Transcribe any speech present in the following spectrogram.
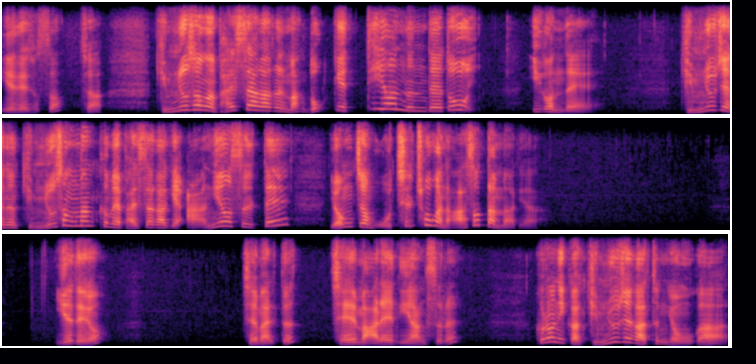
이해되셨어? 자, 김유성은 발사각을 막 높게 띄었는데도 이건데 김유재는 김유성만큼의 발사각이 아니었을 때 0.57초가 나왔었단 말이야. 이해돼요? 제 말 뜻? 제 말의 뉘앙스를? 그러니까 김유재 같은 경우가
